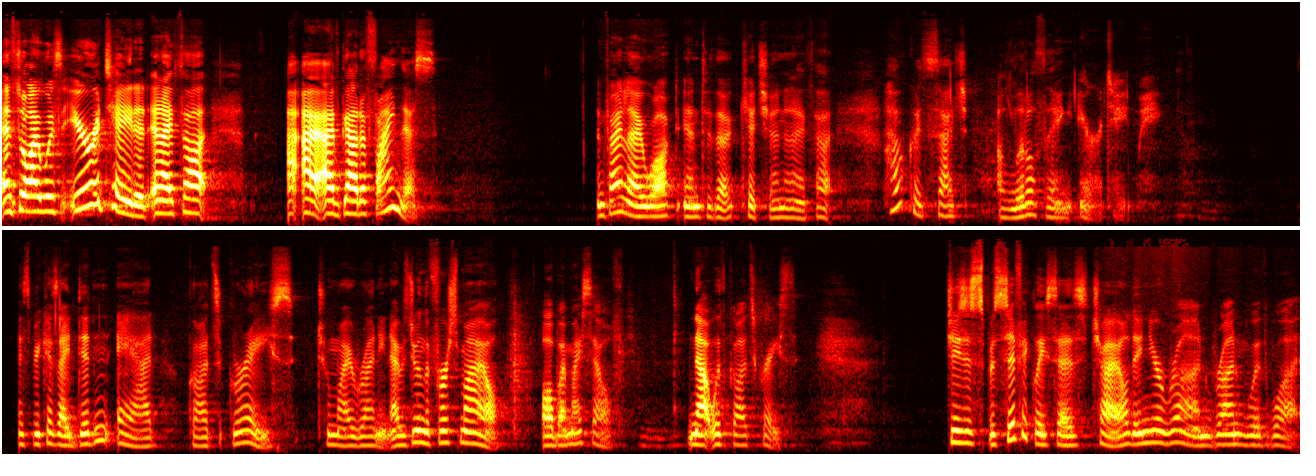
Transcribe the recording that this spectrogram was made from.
And so I was irritated, and I thought, I- I've got to find this. And finally, I walked into the kitchen and I thought, how could such a little thing irritate me? It's because I didn't add God's grace to my running. I was doing the first mile all by myself, not with God's grace. Jesus specifically says, Child, in your run, run with what?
